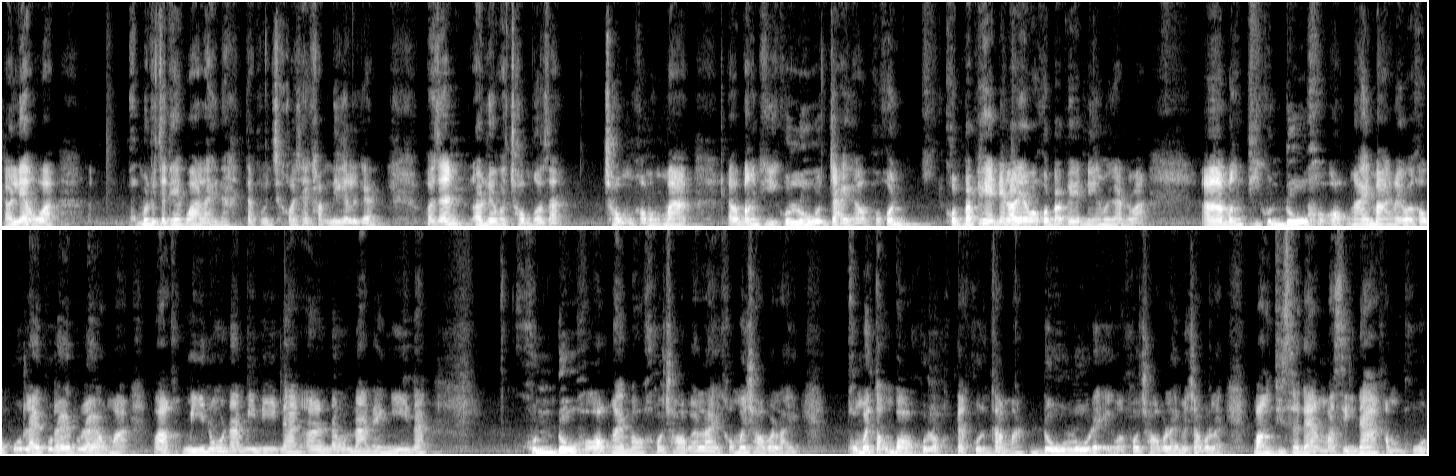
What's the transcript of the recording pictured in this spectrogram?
เราเรียกว่า ผมไม่รู้จะเรียกว่าอะไรนะแต่ผมขอใช้คำนี้ก็แล้วกัน เพราะฉะนั้นเราเรียกว่าชมเขาซะชมเขามากๆ แล้วบางทีคุณรู้ใจเขาเพราะคนคนประเภทเนี่ยเราเรียกว่าคนประเภทนี้เหมือนกันว่า บางทีคุณดูเขาออกง่ายมากเลยว่าเขาพูดอะไรพูดอะไรพูดอะไรออกมา ว่ามีนู่นนะมีนี่นะเออโน่นนั่นอย่างนี้นะคุณดูเขาออกง่ายมากว่าเขาชอบอะไรเขาไม่ชอบอะไร ผมไม่ต้องบอกคุณหรอก แต่คุณสามารถดูรู้ได้เองว่าเขาชอบอะไรไม่ชอบอะไร บางทีแสดงมาสีหน้าคำพูด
